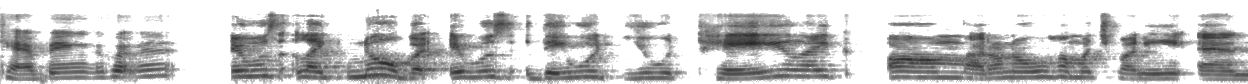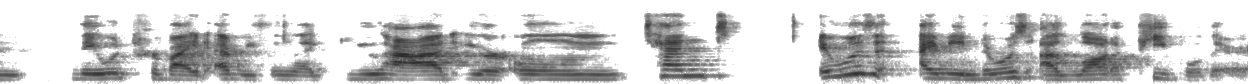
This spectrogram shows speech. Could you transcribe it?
camping equipment? it was like no but it was they would you would pay like um i don't know how much money and they would provide everything like you had your own tent it was i mean there was a lot of people there.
